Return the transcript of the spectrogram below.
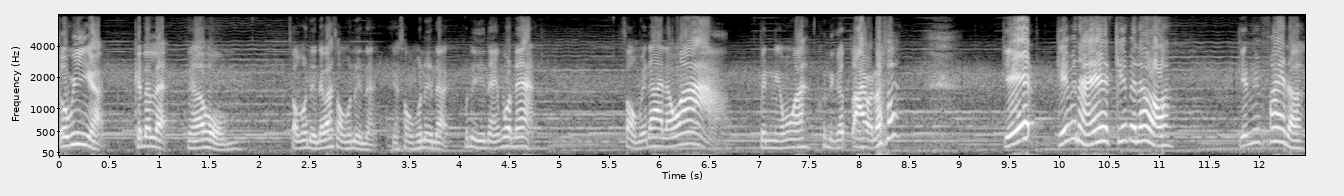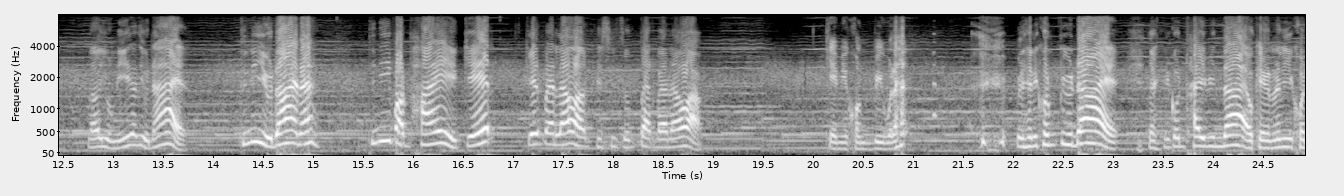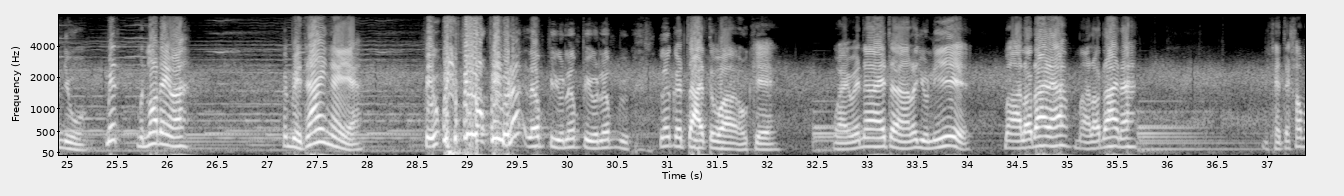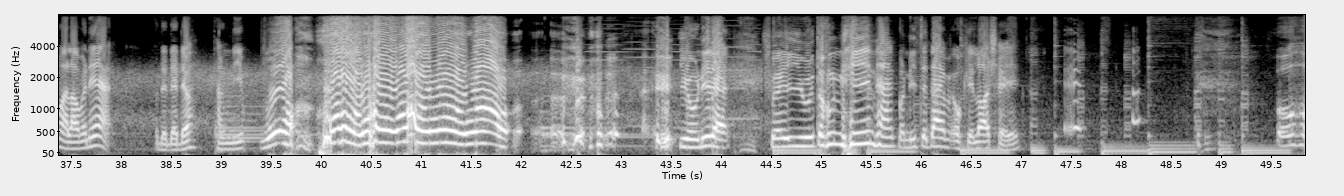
ก็วิ่งอะแค่นั้นแหละนะครับผมสองคนอื่นได้ปะสองคนอื่นอะอย่างสองคนอื่นอะคนอื่นอยู่ไหนหมดเนี่ยสองไม่ได้แล้วว่าเป็นไงบ้างวะคนอื่นก็ตายหมดแล้วปะเกตเกตไปไหนเกตไปแล้วเหรอเกตไม่ไฟเหรอเราอยู่นี้เราอยู่ได้ ที่นี่อยู่ได้นะ ที่นี่ปลอดภัย เกต เกตไปแล้วอะพีซีศูนย์แปดไปแล้วอะ เกมมีคนปิวแล้วเป็นเห็นคนปิวได้ อยากเห็นคนไทยบินได้ โอเคแล้วมีคนอยู่เม็ดมันรอดได้ไหมเป็นเบ็ดได้ไงอะ ปิวปิวปิวปิวแล้วเริ่มปิวเริ่มปิวเริ่มปิวเริ่มกระจายตัว โอเค ไหวไหมนายจ้าเราอยู่นี่ มาเราได้นะ มาเราได้นะ มีใครจะเข้ามาเราไหมเนี่ยเดี๋ยวเดี๋ยวทางนี้โว้โว้โว้โว้โว้โว้ อยู่นี่แหละ ช่วยอยู่ตรงนี้นานกว่านี้จะได้ไหมโอเครอดเฉย โอ้โห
